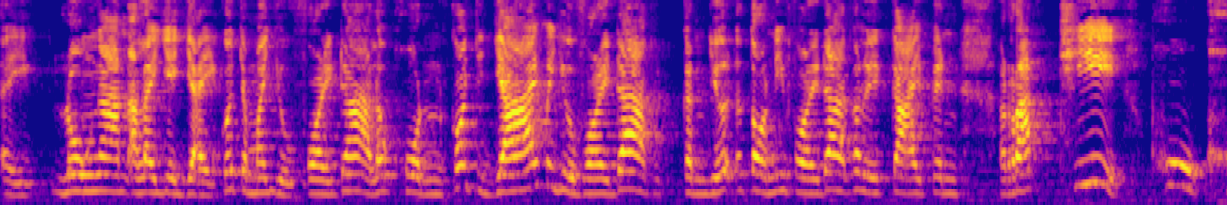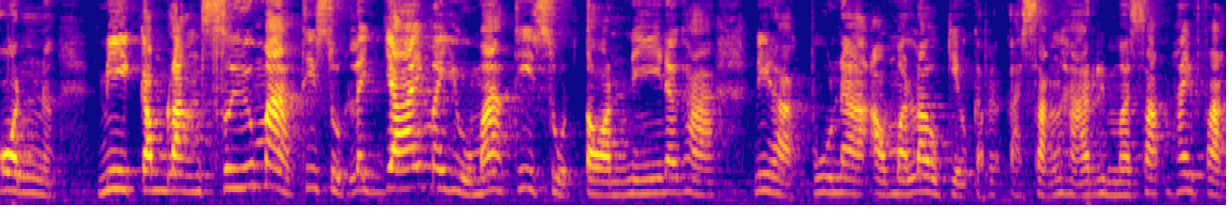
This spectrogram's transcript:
ไอโรงงานอะไรใหญ่ ๆ ก็จะมาอยู่ฟลอริดาแล้วคนก็จะย้ายมาอยู่ฟลอริดากันเยอะแล้วตอนนี้ฟลอริดาก็เลยกลายเป็นรัฐที่ ผู้คนมีกำลังซื้อมากที่สุดและย้ายมาอยู่มากที่สุดตอนนี้นะคะ นี่ค่ะปูนาเอามาเล่าเกี่ยวกับอสังหาริมทรัพย์ให้ฟัง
